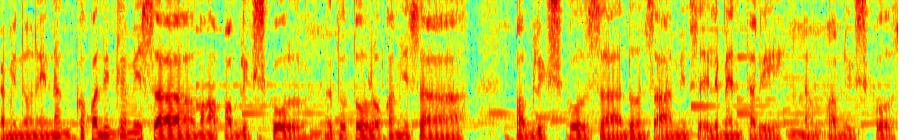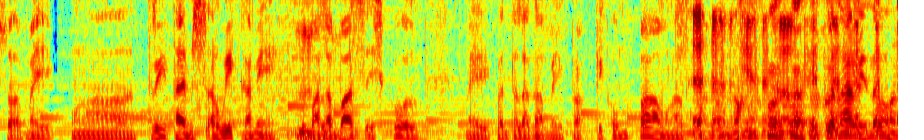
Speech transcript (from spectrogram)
Kami noon ay nagkukan din kami sa mga public school. Mm-hmm. Nagtuturo kami sa public school sa doon sa amin sa elementary mm-hmm. ng public school. So may mga three times a week kami lumalabas mm-hmm. sa school may kung talaga may practicum pa mga ano ano ko namin noon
